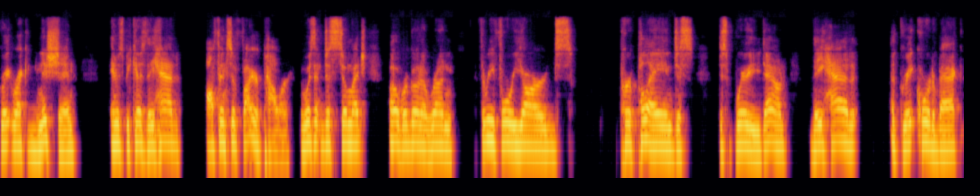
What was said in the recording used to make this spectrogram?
great recognition. And it was because they had offensive firepower. It wasn't just so much, oh, we're going to run three, four yards per play and just just wear you down. They had a great quarterback.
